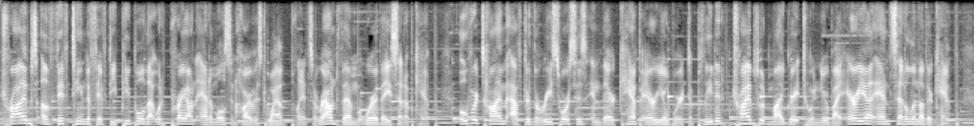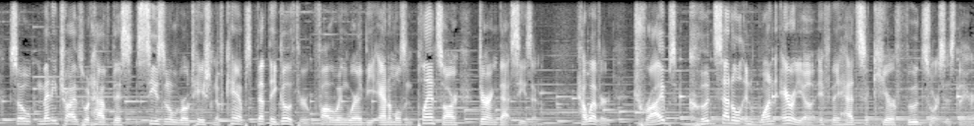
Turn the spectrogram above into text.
tribes of 15 to 50 people that would prey on animals and harvest wild plants around them where they set up camp. Over time, after the resources in their camp area were depleted, tribes would migrate to a nearby area and settle another camp. So many tribes would have this seasonal rotation of camps that they go through, following where the animals and plants are during that season. However, tribes could settle in one area if they had secure food sources there.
